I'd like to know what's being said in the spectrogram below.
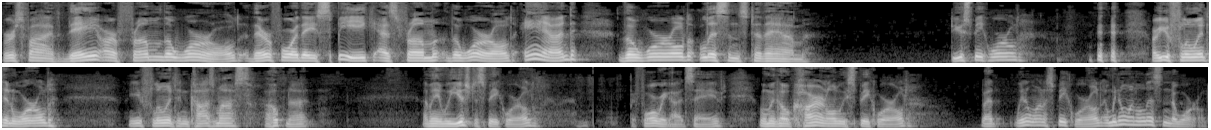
Verse 5 They are from the world, therefore they speak as from the world, and the world listens to them. Do you speak world? are you fluent in world? Are you fluent in cosmos? I hope not. I mean, we used to speak world. before we got saved. When we go carnal, we speak world, but we don't want to speak world, and we don't want to listen to world.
